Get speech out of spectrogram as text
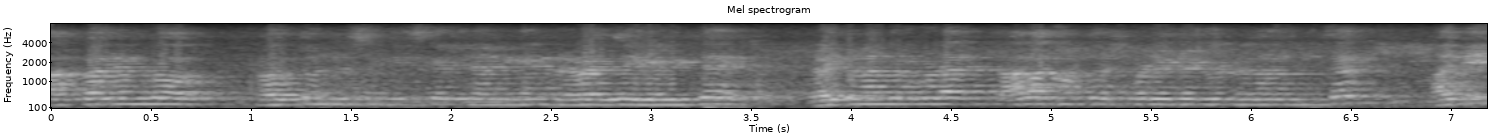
ఆధ్వర్యంలో ప్రభుత్వం దృష్టికి తీసుకెళ్ళి దాన్ని కానీ రివైజ్ చేయగలిగితే రైతులందరూ కూడా చాలా సంతోషపడేటటువంటి విధానం సార్. అది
